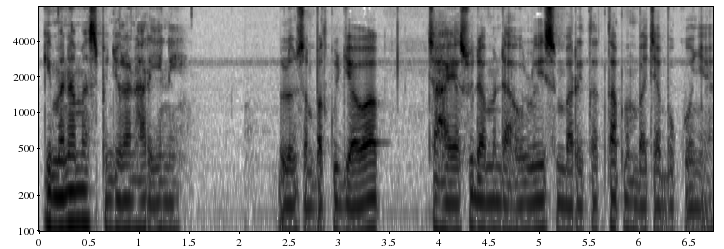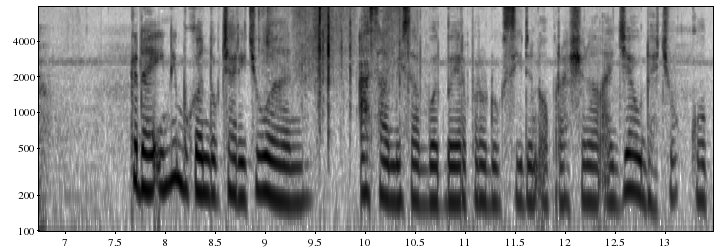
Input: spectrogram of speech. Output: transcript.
Gimana mas penjualan hari ini? Belum sempat ku jawab, Cahaya sudah mendahului sembari tetap membaca bukunya. Kedai ini bukan untuk cari cuan. Asal bisa buat bayar produksi dan operasional aja udah cukup.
